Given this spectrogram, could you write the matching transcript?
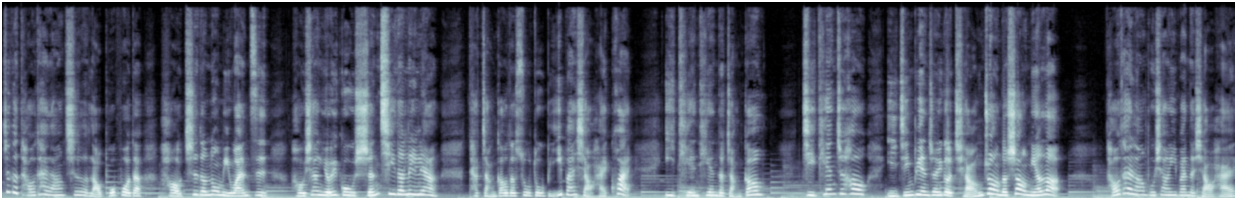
这个桃太郎吃了老婆婆的好吃的糯米丸子，好像有一股神奇的力量。他长高的速度比一般小孩快，一天天的长高，几天之后已经变成一个强壮的少年了。桃太郎不像一般的小孩，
